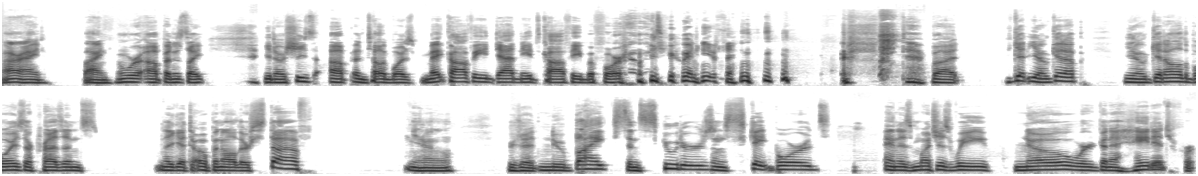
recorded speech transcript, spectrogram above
all right, fine. And we're up, and it's like, you know, she's up and telling boys, make coffee. Dad needs coffee before we do anything. but get, you know, get up, you know, get all the boys their presents. They get to open all their stuff. You know, we get new bikes and scooters and skateboards. And as much as we know we're going to hate it for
